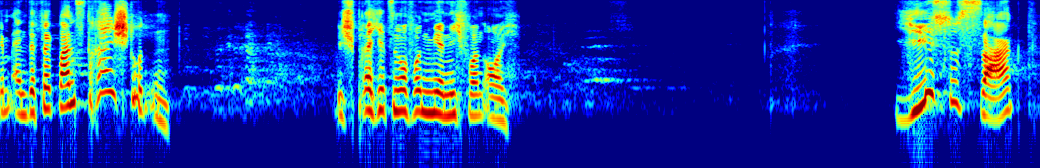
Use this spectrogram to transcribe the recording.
im Endeffekt waren es drei Stunden. Ich spreche jetzt nur von mir, nicht von euch. Jesus sagt,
